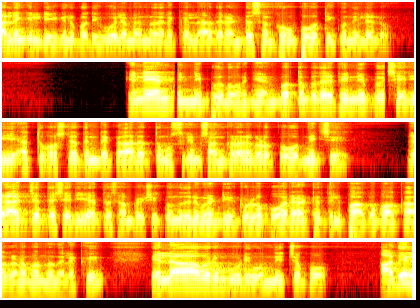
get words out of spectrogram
അല്ലെങ്കിൽ ലീഗിന് പ്രതികൂലം എന്ന നിലക്കല്ലാതെ രണ്ട് സംഘവും പ്രവർത്തിക്കുന്നില്ലല്ലോ. പിന്നെ ഭിന്നിപ്പ് എന്ന് പറഞ്ഞ എൺപത്തൊമ്പതിൽ ഭിന്നിപ്പ്. ശരീഅത്ത് പ്രശ്നത്തിന്റെ കാലത്ത് മുസ്ലിം സംഘടനകളൊക്കെ ഒന്നിച്ച് രാജ്യത്തെ ശരീരത്തെ സംരക്ഷിക്കുന്നതിന് വേണ്ടിയിട്ടുള്ള പോരാട്ടത്തിൽ പാകപാക്കാകണമെന്ന നിലയ്ക്ക് എല്ലാവരും കൂടി ഒന്നിച്ചപ്പോൾ അതിൽ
